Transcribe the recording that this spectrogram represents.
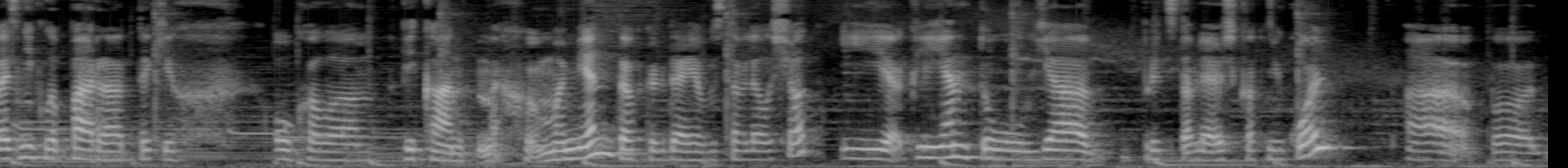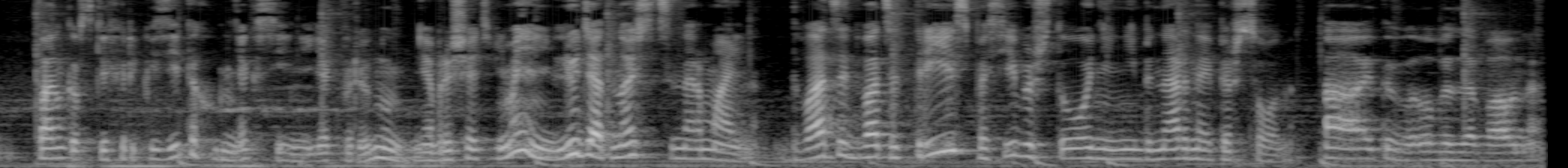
возникла пара таких около пикантных моментов, когда я выставляла счет. И клиенту я представляюсь как Николь, а в банковских реквизитах у меня Ксения. Я говорю, ну, не обращайте внимания, люди относятся нормально. 2023, спасибо, что не, не бинарная персона. А, это было бы забавно.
